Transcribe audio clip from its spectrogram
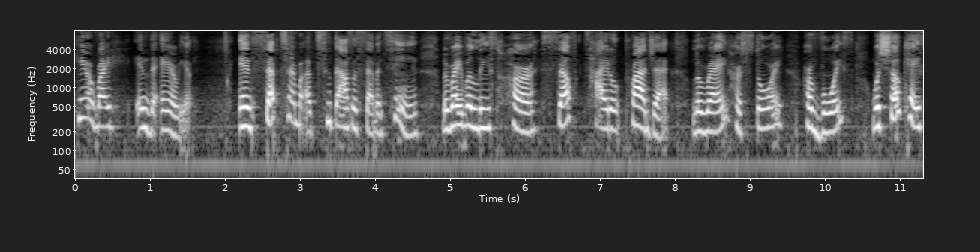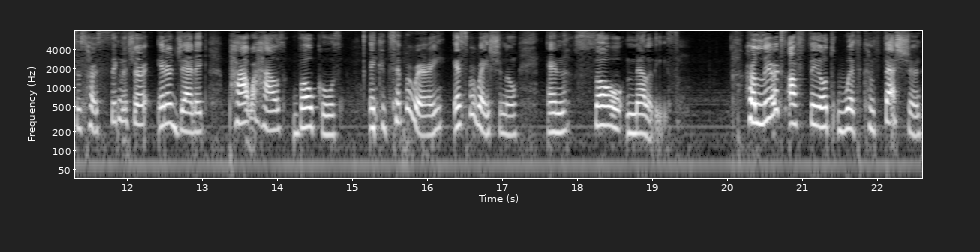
here right in the area. In September of 2017, Lorraine released her self titled project, Lorraine, Her Story, Her Voice, which showcases her signature, energetic, powerhouse vocals in contemporary, inspirational, and soul melodies. Her lyrics are filled with confession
